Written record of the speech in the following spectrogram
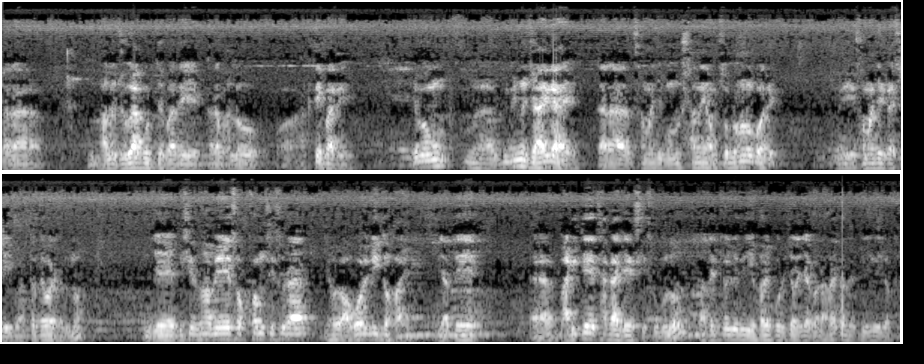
তারা ভালো যোগা করতে পারে, তারা ভালো আঁকতে পারে এবং বিভিন্ন জায়গায় তারা সামাজিক অনুষ্ঠানে অংশগ্রহণও করে। এই সমাজের কাছে এই বার্তা দেওয়ার জন্য যে, বিশেষভাবে সক্ষম শিশুরা যেভাবে অবহেলিত হয়, যাতে বাড়িতে থাকা যে শিশুগুলো, তাদেরকেও যদি এভাবে পরিচর্যা করা হয়, তাদেরকে যদি যত্ন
